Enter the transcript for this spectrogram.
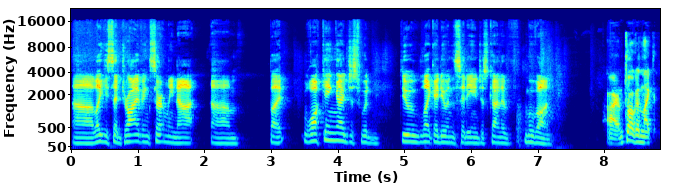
Uh, like you said, driving certainly not. Um, but walking, I just would do like I do in the city and just kind of move on. All right, I'm talking like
